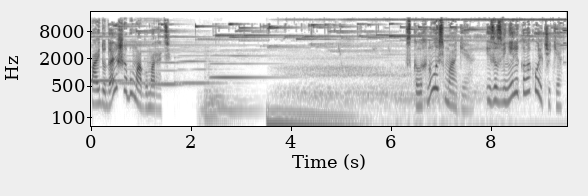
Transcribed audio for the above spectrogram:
Пойду дальше бумагу морать. Сколыхнулась магия, и зазвенели колокольчики –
